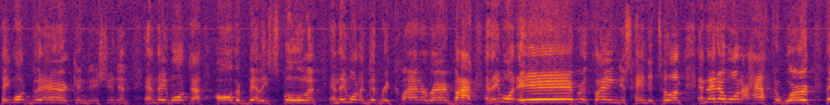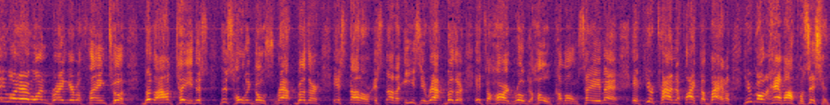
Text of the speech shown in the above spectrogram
They want good air conditioning and, and they want all their bellies full and, and they want a good recliner rear back and they want everything just handed to them and they don't want to have to work. They want everyone to bring everything to them. Brother, I'll tell you this this Holy Ghost rap, brother, it's not a it's not an easy rap, brother. It's a hard road to hoe. Come on, say amen. If you're trying to fight the battle, you're going to have opposition.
